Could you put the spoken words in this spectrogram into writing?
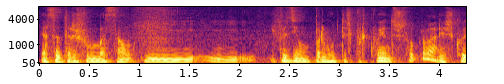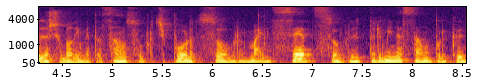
essa transformação e, e, e faziam perguntas frequentes sobre várias coisas, sobre alimentação, sobre desporto, sobre mindset, sobre determinação, porque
